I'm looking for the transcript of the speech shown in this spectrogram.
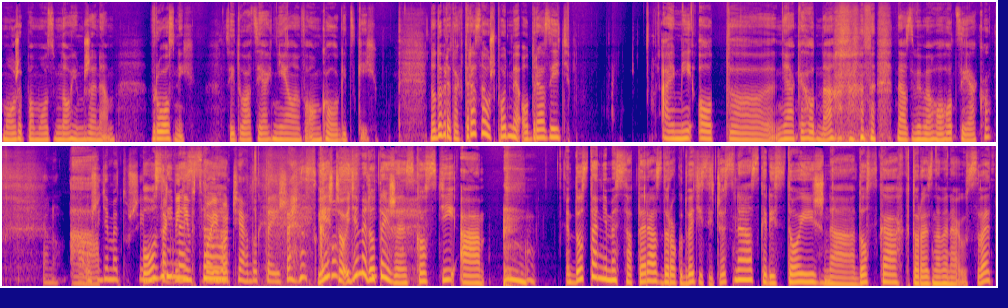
môže pomôcť mnohým ženám v rôznych situáciách, nielen v onkologických. No dobre, tak teraz sa už poďme odraziť aj my od e, nejakého dna, nazvime ho hociako. Áno. A, a už ideme, tuším, tak vidím sa... v tvojich očiach do tej ženskosti. Vieš čo, ideme do tej ženskosti a dostaneme sa teraz do roku 2016, kedy stojíš na doskách, ktoré znamenajú svet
